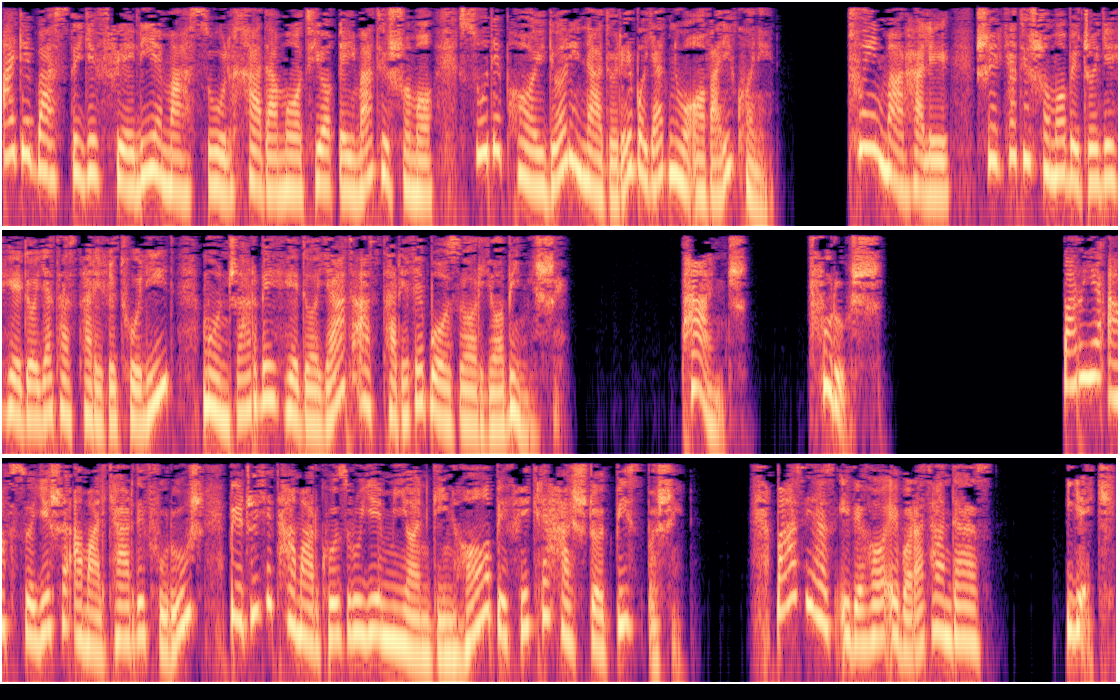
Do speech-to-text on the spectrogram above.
اگه بسته فعلی محصول، خدمات یا قیمت شما سود پایداری نداره باید نوآوری کنید. تو این مرحله شرکت شما به جای هدایت از طریق تولید منجر به هدایت از طریق بازاریابی میشه. 5. فروش برای افزایش عملکرد فروش به جای تمرکز روی میانگین ها به فکر 80 20 باشین. بعضی از ایده ها عبارتند از یک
